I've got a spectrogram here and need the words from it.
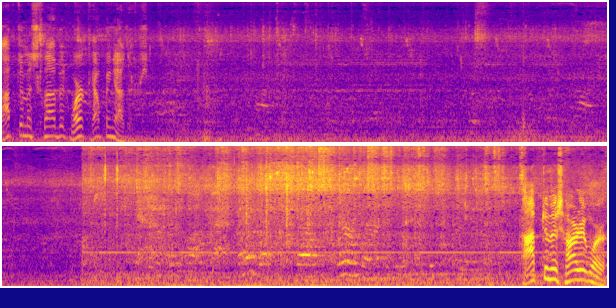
Optimist Club at work helping others. Optimist hard at work.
